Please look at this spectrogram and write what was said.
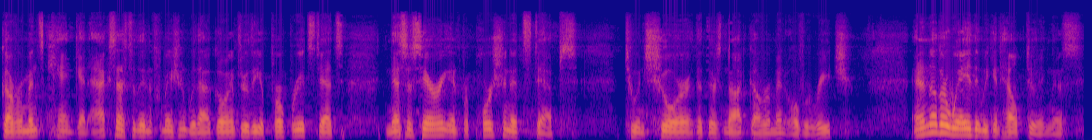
governments can't get access to the information without going through the appropriate steps, necessary and proportionate steps to ensure that there's not government overreach. And another way that we can help doing this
